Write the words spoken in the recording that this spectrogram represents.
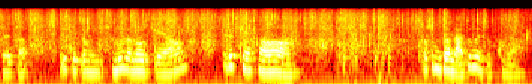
그래서 이렇게 좀 주물러 놓을게요. 이렇게 해서 조금 더 놔두면 좋고요.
